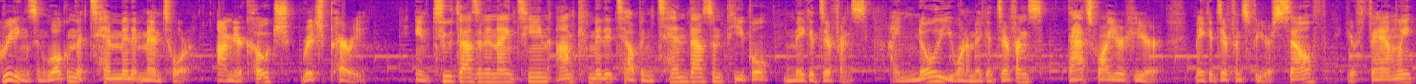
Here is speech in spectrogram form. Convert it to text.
Greetings and welcome to 10 Minute Mentor. I'm your coach, Rich Perry. In 2019, I'm committed to helping 10,000 people make a difference. I know that you want to make a difference. That's why you're here. Make a difference for yourself, your family,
